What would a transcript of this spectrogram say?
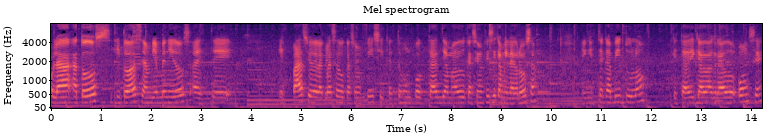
Hola a todos y todas, sean bienvenidos a este espacio de la clase de educación física. Este es un podcast llamado Educación Física Milagrosa. En este capítulo, que está dedicado a grado 11,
